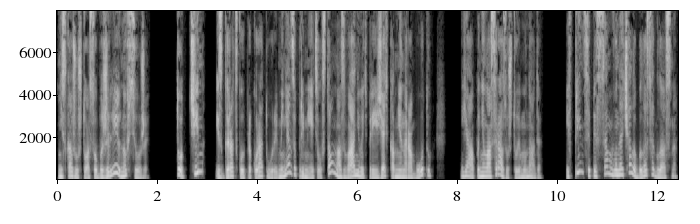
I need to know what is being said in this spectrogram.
Не скажу, что особо жалею, но все же. Тот чин из городской прокуратуры меня заприметил, стал названивать, приезжать ко мне на работу. Я поняла сразу, что ему надо. И, в принципе, с самого начала была согласна.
